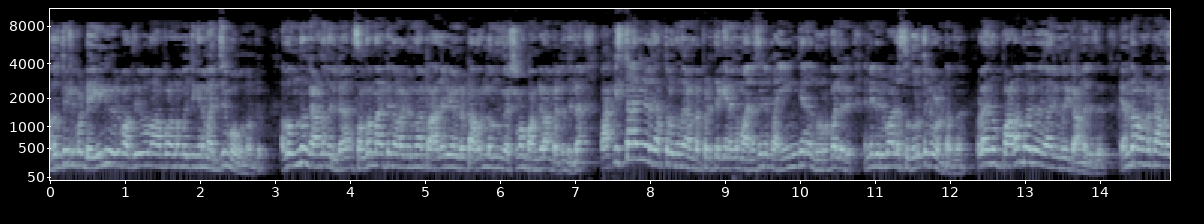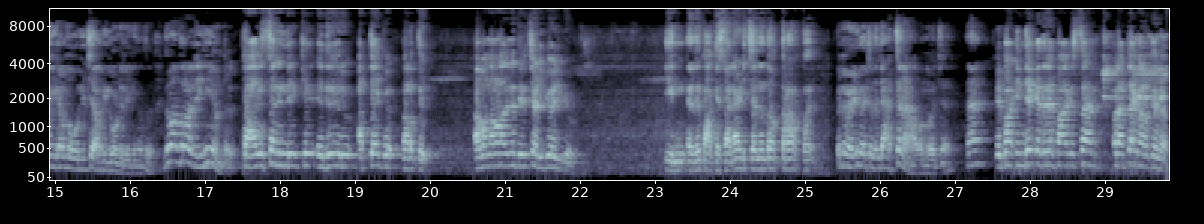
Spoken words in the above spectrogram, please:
അതിർത്തിയിൽ ഇപ്പൊ ഡെയിലി ഒരു പത്തിരുപത് നാൽപ്പത് എണ്ണം വെച്ച് ഇങ്ങനെ മരിച്ചും പോകുന്നുണ്ട്. അതൊന്നും കാണുന്നില്ല. സ്വന്തം നാട്ടിൽ നടക്കുന്ന ട്രാജഡി കണ്ടിട്ട് അവരിലൊന്നും വിഷമം പങ്കിടാൻ പറ്റുന്നില്ല. പാകിസ്ഥാനികൾ ചത്തെടുക്കുന്ന കണ്ടപ്പോഴത്തേക്ക് എനിക്ക് മനസ്സിന് ഭയങ്കര ദുർബലര്. എനിക്ക് ഒരുപാട് സുഹൃത്തുക്കളുണ്ടെന്ന്. ഇവിടെ ഒന്നും പടം പോലും ഒരു കാര്യം പോയി കാണരുത്. എന്താ കണ്ടിട്ടാണോ ഈ കിടന്ന് ഒലിച്ചിറങ്ങിക്കൊണ്ടിരിക്കുന്നത്? ഇത് മാത്രമല്ല ഇനിയുണ്ട്. പാകിസ്ഥാൻ ഇന്ത്യയ്ക്ക് എതിരെ ഒരു അറ്റാക്ക് നടത്തി. അപ്പൊ നമ്മൾ അതിനെ തിരിച്ചടിക്കുമായിരിക്കും ഇത് പാകിസ്ഥാനെ അടിച്ചെന്ന് അത്ര ഉറപ്പ്? പിന്നെ വെടി വെച്ചത് നിന്റെ അച്ഛനാണോ ഒന്ന് വെച്ചേ ഇപ്പൊ ഇന്ത്യക്കെതിരെ പാകിസ്ഥാൻ ഒരു അറ്റാക്ക് നടത്തിയല്ലോ.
